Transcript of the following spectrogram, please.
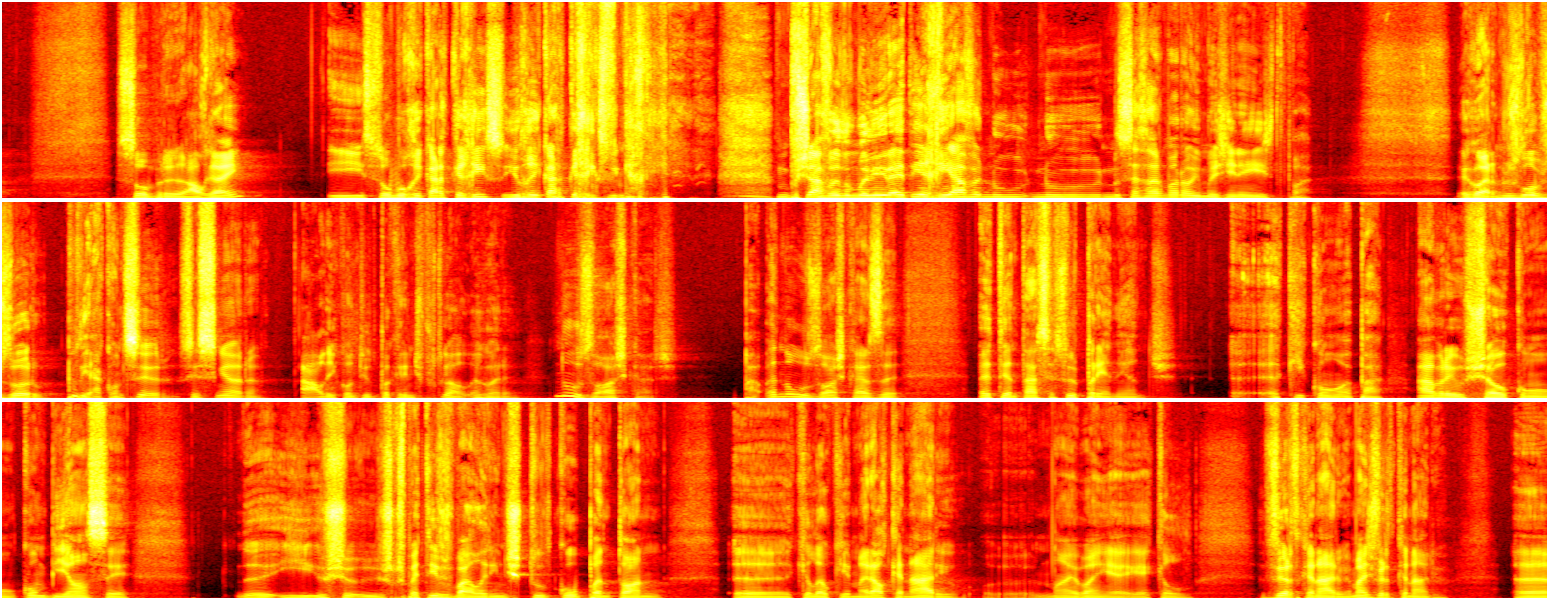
sobre alguém e sobre o Ricardo Carriço e o Ricardo Carriço vinha me puxava de uma direita e arriava no, no, no César Mourão. Imaginem isto, pá. Agora, nos Lobos de Ouro, podia acontecer, sim senhora. Há ali conteúdo para queridos de Portugal. Agora, nos Oscars, pá, andam os Oscars a, a tentar ser surpreendentes. Aqui com, pá, abrem o show com, com Beyoncé e os, os, respectivos bailarinos, tudo com o Pantone, uh, aquele é o quê? Amarelo canário, uh, não é bem, é, é, aquele verde canário, é mais verde canário.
